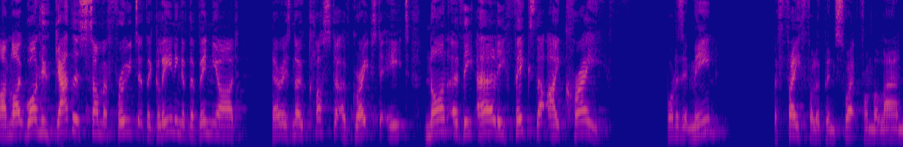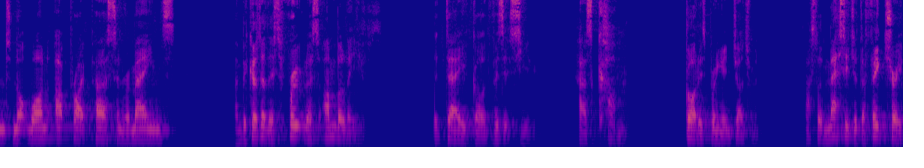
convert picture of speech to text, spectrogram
I'm like one who gathers summer fruit at the gleaning of the vineyard. There is no cluster of grapes to eat, none of the early figs that I crave. What does it mean? The faithful have been swept from the land, not one upright person remains. And because of this fruitless unbelief, the day God visits you has come. God is bringing judgment. That's the message of the fig tree.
